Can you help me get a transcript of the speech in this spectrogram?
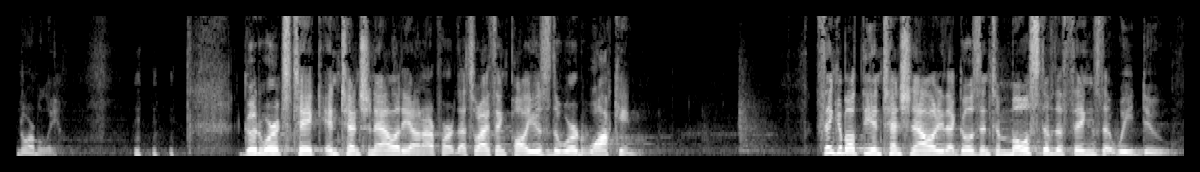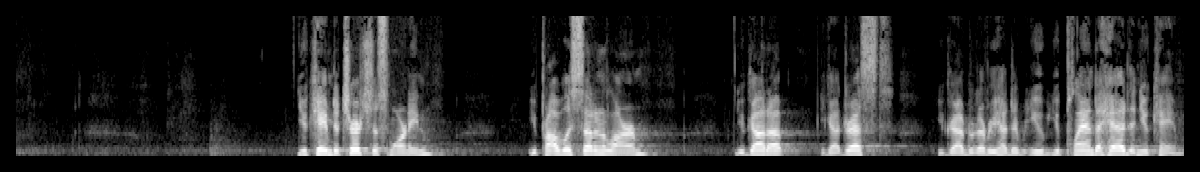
normally. good works take intentionality on our part. That's why I think Paul uses the word walking. Think about the intentionality that goes into most of the things that we do. You came to church this morning, you probably set an alarm, you got up, you got dressed, you grabbed whatever you had to, you, you planned ahead and you came.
